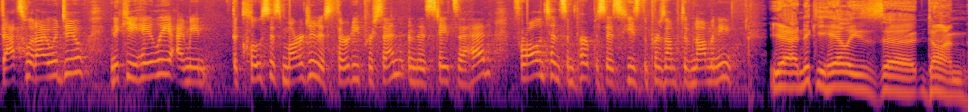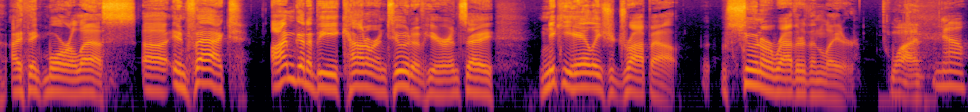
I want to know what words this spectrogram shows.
That's what I would do. Nikki Haley, I mean, the closest margin is 30 percent in the states ahead. For all intents and purposes, he's the presumptive nominee. Yeah, Nikki Haley's uh, done, I think, more or less. Uh, in fact, I'm going to be counterintuitive here and say Nikki Haley should drop out sooner rather than later. Why? No.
